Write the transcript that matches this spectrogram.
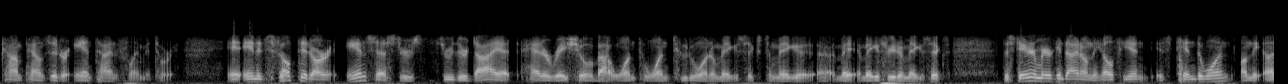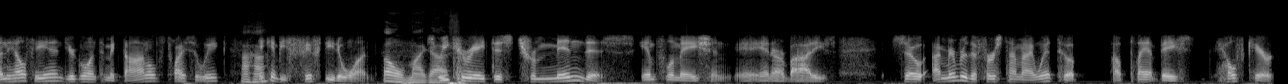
compounds that are anti-inflammatory. And, and it's felt that our ancestors, through their diet, had a ratio of about one to one, two to one omega-6 to omega uh, omega-3 to omega-6. The standard American diet on the healthy end is 10 to 1. On the unhealthy end, you're going to McDonald's twice a week. Uh-huh. It can be 50 to 1. oh my So we create this tremendous inflammation in our bodies. So I remember the first time I went to a, a plant-based healthcare,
